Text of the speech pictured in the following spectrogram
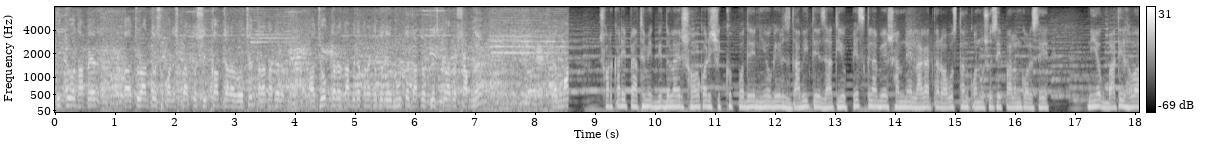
তৃতীয় ধাপের চূড়ান্ত সুপারিশপ্রাপ্ত শিক্ষক যারা রয়েছেন, তারা তাদের যোগদানের দাবিতে তারা কিন্তু এই মুহূর্তে জাতীয় প্রেস ক্লাবের সামনে সরকারি প্রাথমিক বিদ্যালয়ের সহকারী শিক্ষক পদে নিয়োগের দাবিতে জাতীয় প্রেস ক্লাবের সামনে লাগাতার অবস্থান কর্মসূচি পালন করেছে। নিয়োগ বাতিল হওয়া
